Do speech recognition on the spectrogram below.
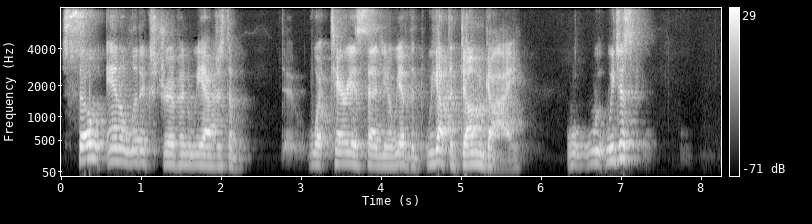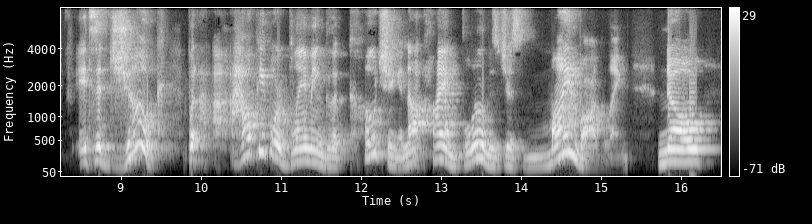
so analytics driven. We have just a what Terry has said. You know, we have the we got the dumb guy. We, we just it's a joke. But uh, how people are blaming the coaching and not Chaim Bloom is just mind boggling. No,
